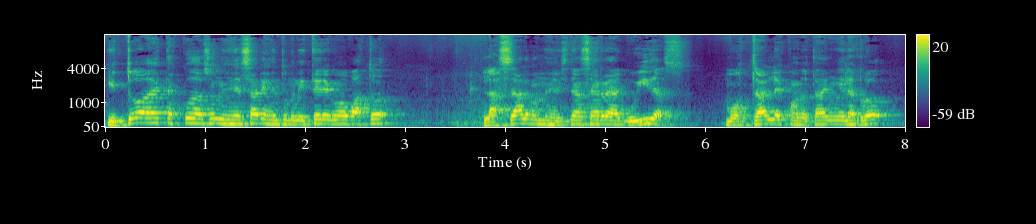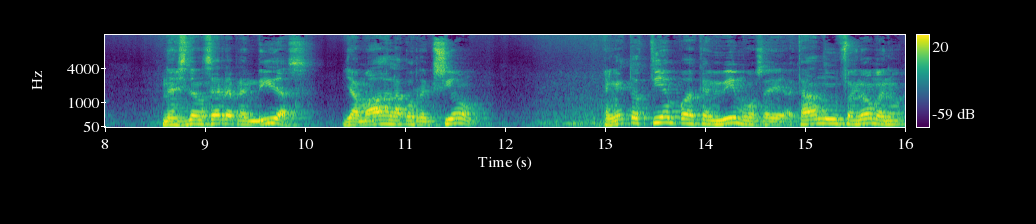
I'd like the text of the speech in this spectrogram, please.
Y todas estas cosas son necesarias en tu ministerio como pastor. Las almas necesitan ser redarguidas, mostrarles cuando están en el error. Necesitan ser reprendidas, llamadas a la corrección. En estos tiempos en que vivimos eh, está dando un fenómeno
